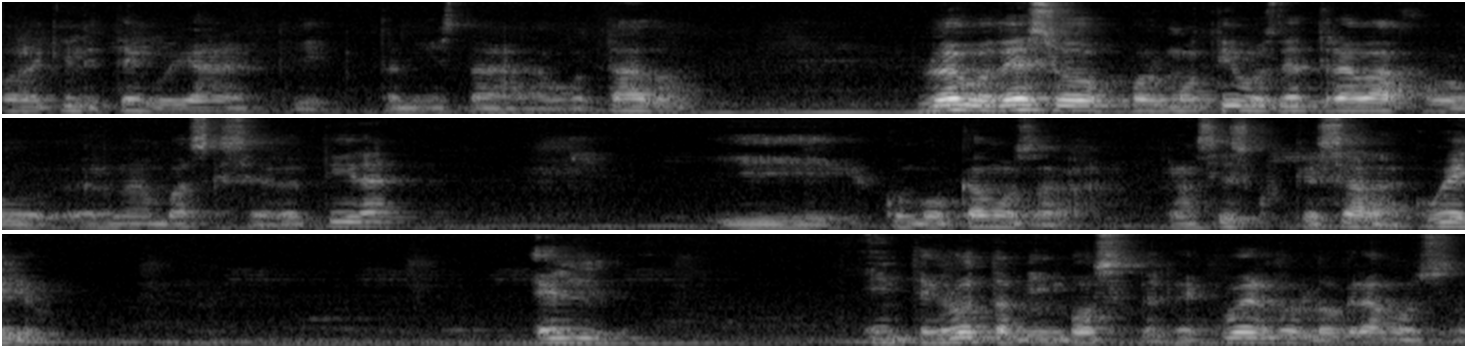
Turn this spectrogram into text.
por aquí le tengo ya que también está agotado. Luego de eso, por motivos de trabajo, Hernán Vázquez se retira y convocamos a Francisco Quesada Cuello. Él integró también Voces del Recuerdo, logramos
